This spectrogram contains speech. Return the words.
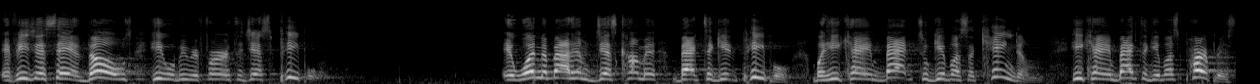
If he just said those, he would be referring to just people. It wasn't about him just coming back to get people, but he came back to give us a kingdom. He came back to give us purpose.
